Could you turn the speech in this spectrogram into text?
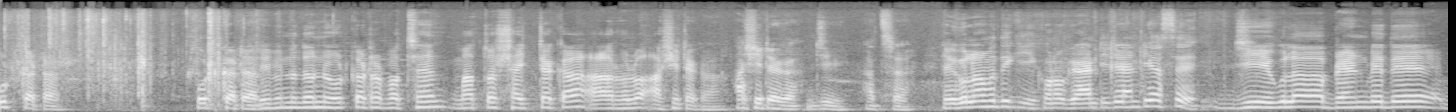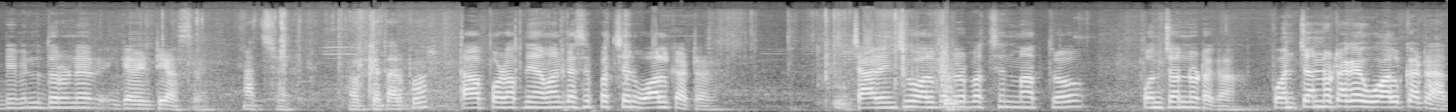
উড কাটার। উড কাটার। বিভিন্ন ধরনের উড কাটার পাচ্ছেন মাত্র ষাট টাকা আর হলো আশি টাকা। আশি টাকা? জি। আচ্ছা এগুলোর মধ্যে কি কোনো গ্যারান্টি ট্যারান্টি আছে? জি এগুলা ব্র্যান্ড ভেদে বিভিন্ন ধরনের গ্যারান্টি আছে। আচ্ছা ওকে তারপর? তারপর আপনি আমার কাছে পাচ্ছেন ওয়াল কাটার চার ইঞ্চি ওয়াল কাটার পাচ্ছেন মাত্র পঞ্চান্ন টাকা। পঞ্চান্ন টাকায় ওয়াল কাটার?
